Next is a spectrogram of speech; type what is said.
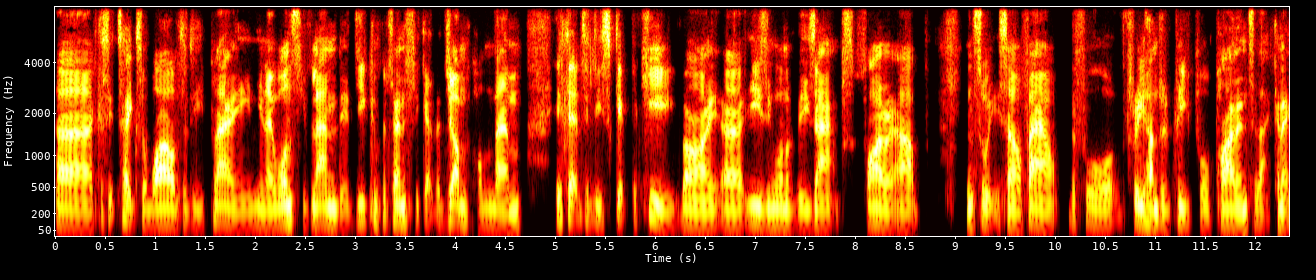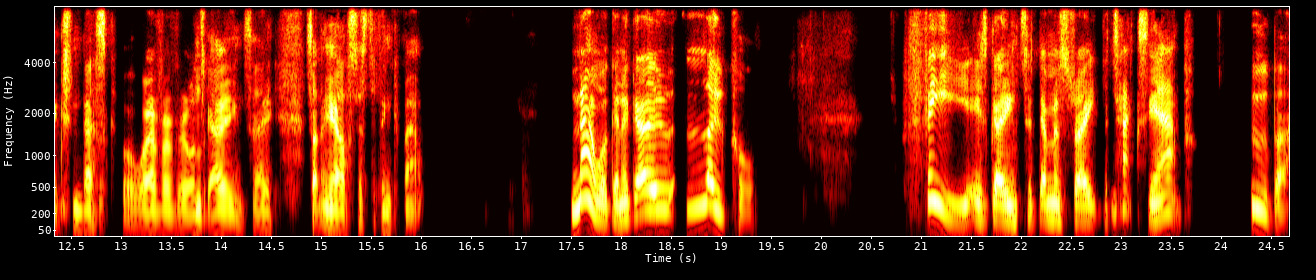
because it takes a while to deplane. You know, once you've landed, you can potentially get the jump on them effectively skip the queue by uh, using one of these apps, fire it up, and sort yourself out before 300 people pile into that connection desk or wherever everyone's going. So, something else just to think about. Now we're going to go local. Fee is going to demonstrate the taxi app Uber.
